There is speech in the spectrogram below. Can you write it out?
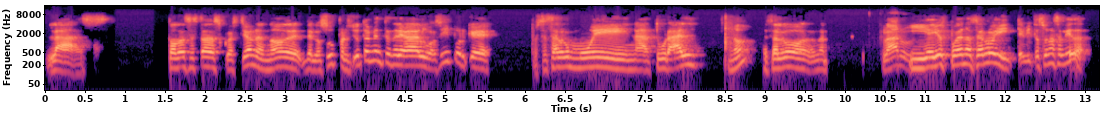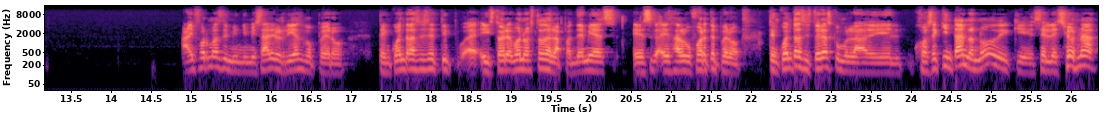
las todas estas cuestiones, ¿no? De, los supers. Yo también tendría algo así porque, pues, es algo muy natural, ¿no? Es algo... Claro. Y ellos pueden hacerlo y te evitas una salida. Hay formas de minimizar el riesgo, pero te encuentras ese tipo de eh, historia. Bueno, esto de la pandemia es, es, es algo fuerte, pero te encuentras historias como la de José Quintana, ¿no? De que se lesiona,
